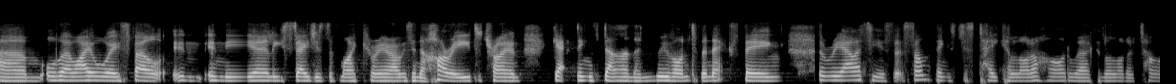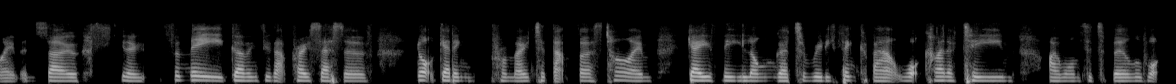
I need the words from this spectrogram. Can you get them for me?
um, although I always felt in, in the early stages of my career, I was in a hurry to try and get things done and move on to the next thing, the reality is that some things just take a lot of hard work and a lot of time time. And so, you know, for me, going through that process of not getting promoted that first time gave me longer to really think about what kind of team I wanted to build, what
